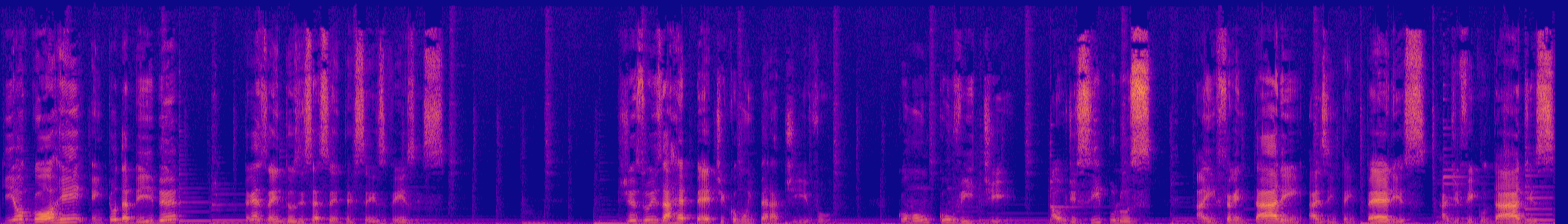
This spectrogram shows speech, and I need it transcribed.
que ocorre em toda a Bíblia 366 vezes. Jesus a repete como um imperativo, como um convite aos discípulos a enfrentarem as intempéries, as dificuldades,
